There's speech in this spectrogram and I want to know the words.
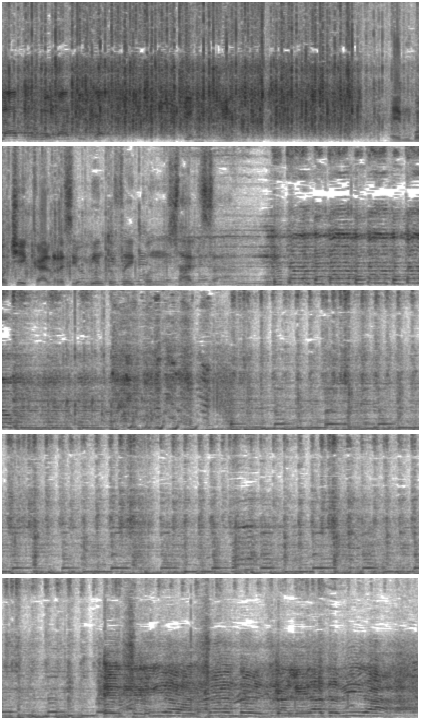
la problemática que se tiene. En Bochica el recibimiento fue con salsa. Seguir avanzando en calidad de vida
